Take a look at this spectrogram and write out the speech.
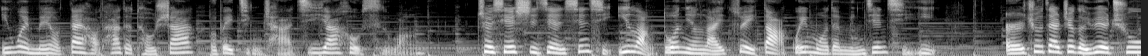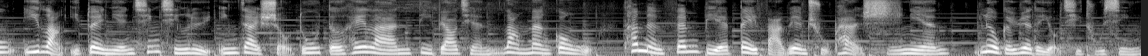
因为没有戴好她的头纱而被警察羁押后死亡。这些事件掀起伊朗多年来最大规模的民间起义。而就在这个月初，伊朗一对年轻情侣因在首都德黑兰地标前浪漫共舞，他们分别被法院处判十年六个月的有期徒刑。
